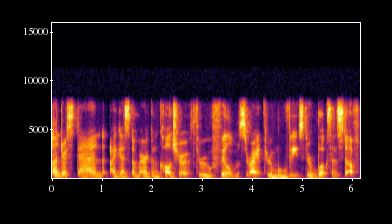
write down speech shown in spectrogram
understand, I guess, American culture through films, right? Through movies, through books and stuff.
